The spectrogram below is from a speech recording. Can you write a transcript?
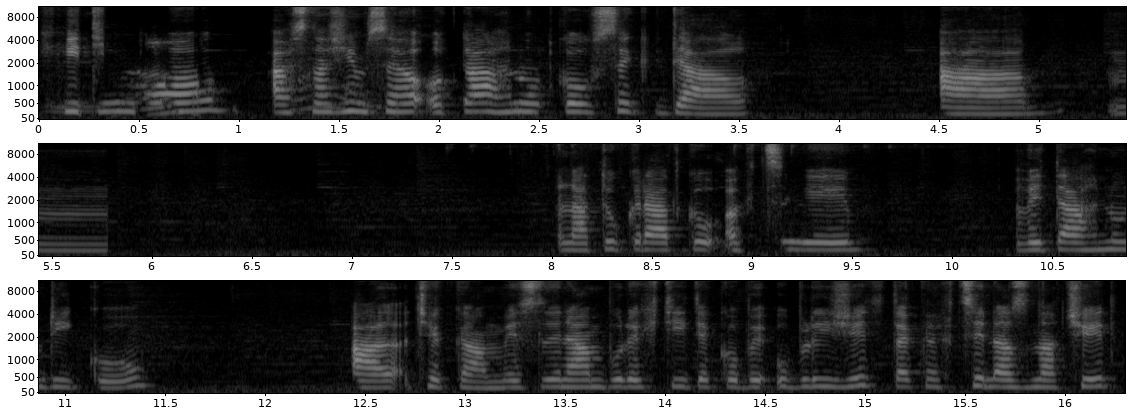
Chytím ho a snažím se ho otáhnout kousek dál. A mm, na tu krátkou akci vytáhnu díku a čekám, jestli nám bude chtít jakoby ublížit, tak chci naznačit,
